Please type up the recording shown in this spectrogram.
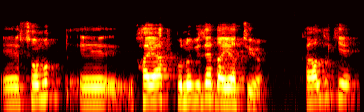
E, somut e, hayat bunu bize dayatıyor. Kaldı ki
